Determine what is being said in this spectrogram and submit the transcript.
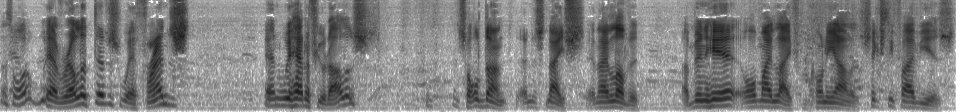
That's all. We have relatives, we have friends, and we had a few dollars. It's all done, and it's nice, and I love it. I've been here all my life in Coney Island, 65 years.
